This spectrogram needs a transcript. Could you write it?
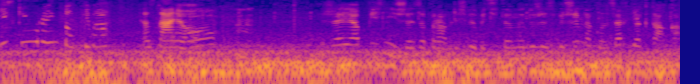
Низький уровень топлива. Я знаю. О, м. Вже я пізніше заправлюсь, вибачте, ми дуже спішимо на концерт як така.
